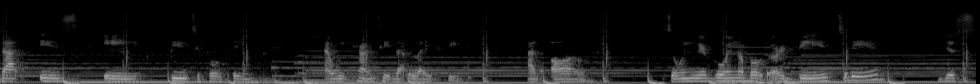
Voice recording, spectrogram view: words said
That is a beautiful thing. And we can't take that lightly at all. So when we're going about our day today, just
